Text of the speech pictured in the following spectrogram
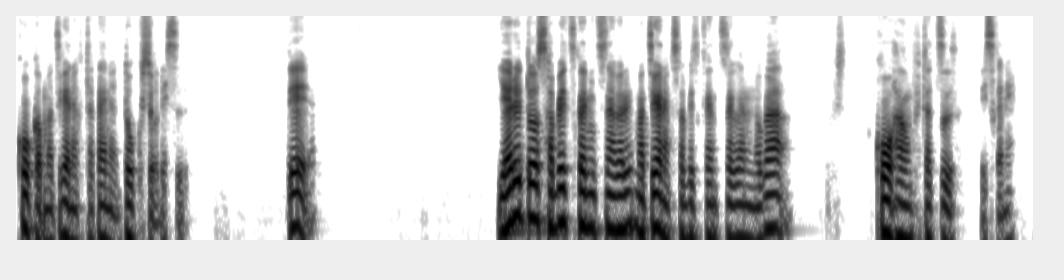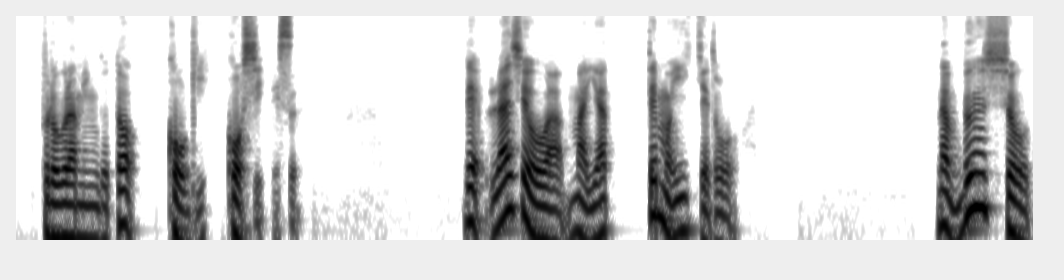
効果間違いなく高いのは読書です。で、やると差別化につながる、間違いなく差別化につながるのが、後半2つですかね。プログラミングと講義、講師です。で、ラジオは、まあ、やってもいいけど、な文章、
